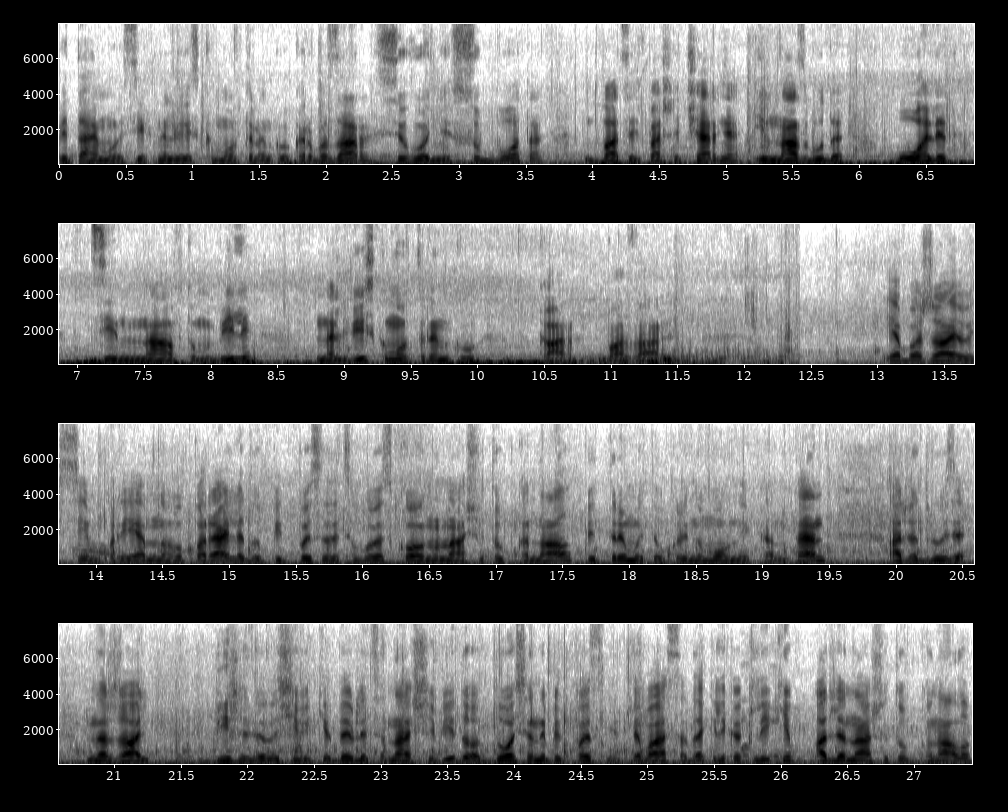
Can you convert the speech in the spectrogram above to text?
Вітаємо усіх на львівському авторинку Карбазар. Сьогодні субота, 21 червня, і в нас буде огляд цін на автомобілі на львівському авторинку Карбазар. Я бажаю усім приємного перегляду. Підписуйтесь обов'язково на наш YouTube канал, підтримуйте україномовний контент. Адже, друзі, на жаль, більшість глядачів, які дивляться наші відео, досі не підписані. Для вас це декілька кліків, а для нашого YouTube каналу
